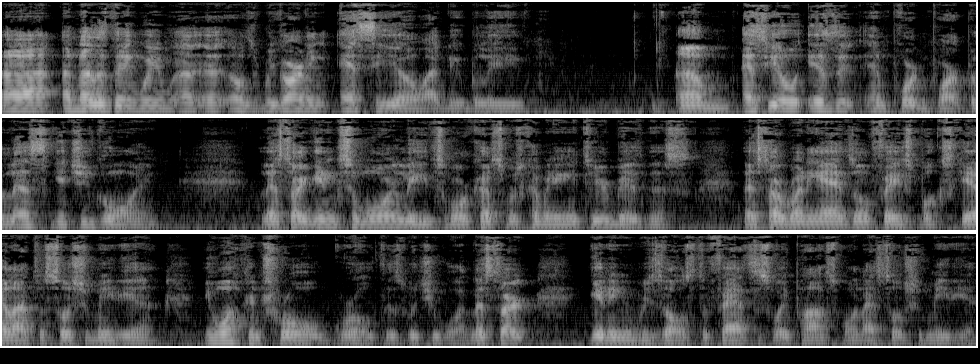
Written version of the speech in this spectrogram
Uh, another thing we uh, uh regarding SEO, I do believe um, SEO is an important part, but let's get you going. Let's start getting some more leads, some more customers coming into your business. Let's start running ads on Facebook, scale out to social media. You want control growth, is what you want. Let's start getting results the fastest way possible, and that's social media.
